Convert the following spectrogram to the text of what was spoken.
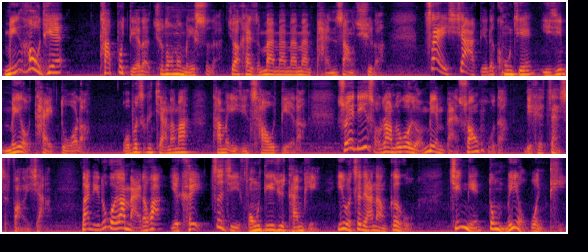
明后天它不跌了，就通通没事了，就要开始慢慢慢慢盘上去了。再下跌的空间已经没有太多了。我不是跟你讲了吗？他们已经超跌了。所以你手上如果有面板双虎的，你可以暂时放一下。那你如果要买的话，也可以自己逢低去摊平，因为这两档个股今年都没有问题。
